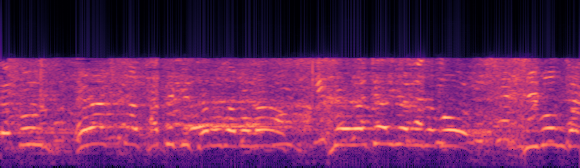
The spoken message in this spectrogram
দেখুন একটা সাথে কি ছেড়ে যাব না মেরে জায়গায় যাব জীবন থাকতে ছেড়ে যাব না আর কত মারবে দারুণ। এইদিকে না আমি আমার লিডারশিপের জায়গা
